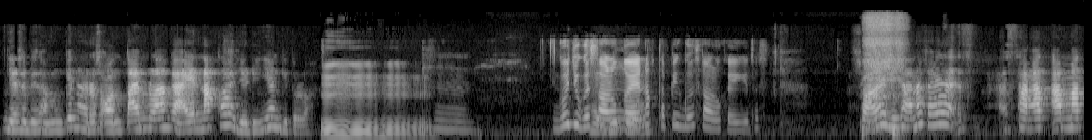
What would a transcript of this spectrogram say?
ya sebisa mungkin harus on time lah nggak enak lah jadinya gitu loh Hmm, hmm. Hmm. Gue juga Kayak selalu nggak gitu. enak, tapi gue selalu kayak gitu. soalnya di sana kayak sangat amat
